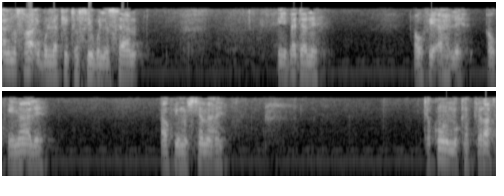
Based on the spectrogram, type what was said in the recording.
المصائب التي تصيب الإنسان في بدنه أو في أهله أو في ماله أو في مجتمعه. تكون مكفرات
